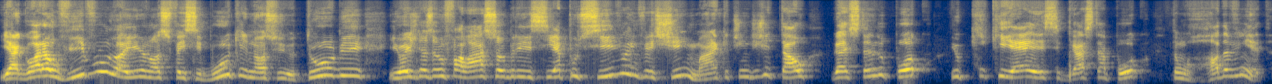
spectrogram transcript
E agora ao vivo aí no nosso Facebook, no nosso YouTube, e hoje nós vamos falar sobre se é possível investir em marketing digital gastando pouco e o que, que é esse gastar pouco. Então roda a vinheta.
